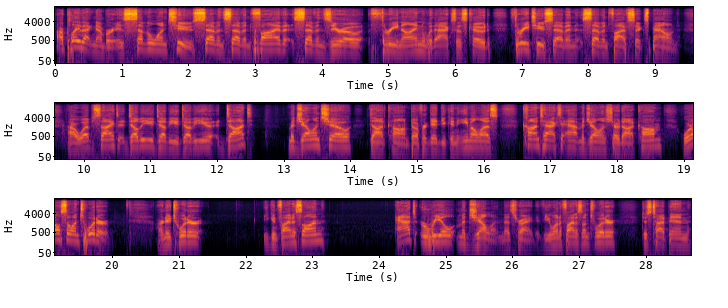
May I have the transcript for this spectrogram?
Our playback number is 712-775-7039 with access code 327-756 pound. Our website, www.magellanshow.com. Don't forget you can email us, contact at magellanshow.com. We're also on Twitter. Our new Twitter, you can find us on at Real Magellan. That's right. If you want to find us on Twitter, just type in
